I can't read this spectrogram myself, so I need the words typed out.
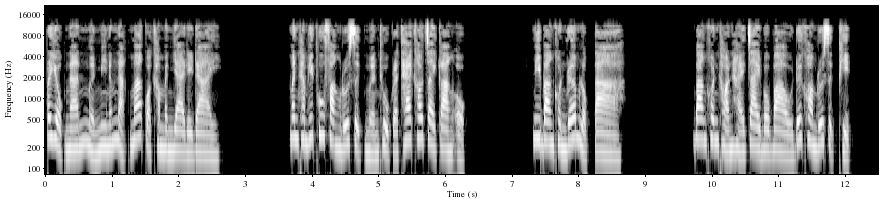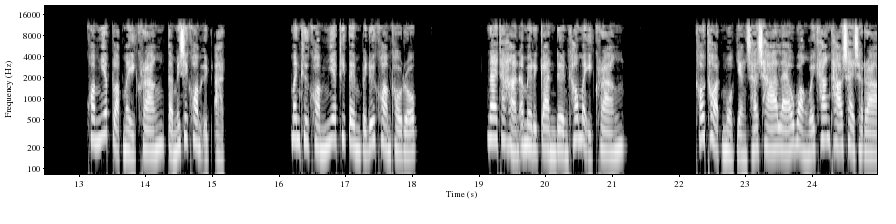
ประโยคนั้นเหมือนมีน้ำหนักมากกว่าคำบรรยายใด ๆ มันทำให้ผู้ฟังรู้สึกเหมือนถูกกระแทกเข้าใจกลางอก มีบางคนเริ่มหลบตา บางคนถอนหายใจเบาๆ ด้วยความรู้สึกผิด ความเงียบกลับมาอีกครั้ง แต่ไม่ใช่ความอึดอัด มันคือความเงียบที่เต็มไปด้วยความเคารพ นายทหารอเมริกันเดินเข้ามาอีกครั้ง เขาถอดหมวกอย่างช้าๆ แล้ววางไว้ข้างเท้าชายชรา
